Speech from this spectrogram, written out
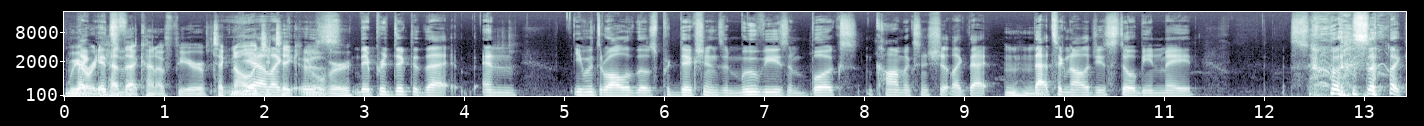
We Like, already had that kind of fear of technology like, taking was- over. They predicted that, and even through all of those predictions and movies and books and comics and shit like that, Mhm. that technology is still being made. So, so like,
